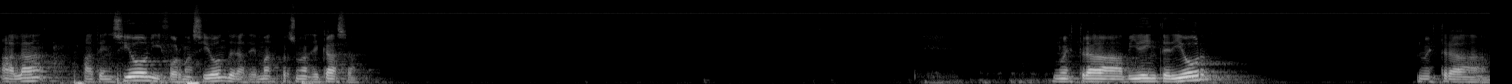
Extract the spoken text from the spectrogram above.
a la atención y formación de las demás personas de casa. Nuestra vida interior, nuestra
